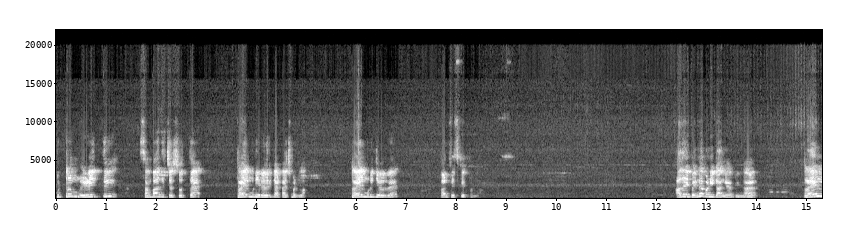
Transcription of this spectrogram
குற்றம் இழைத்து சம்பாதிச்ச சொத்தை ட்ரையல் முடிகிற வரைக்கும் அட்டாச் பண்ணலாம். ட்ரையல் முடிஞ்சவரை கான்ஃபிஸ்கேட் பண்ணலாம். அதை இப்போ என்ன பண்ணிட்டாங்க அப்படின்னா ட்ரையல்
